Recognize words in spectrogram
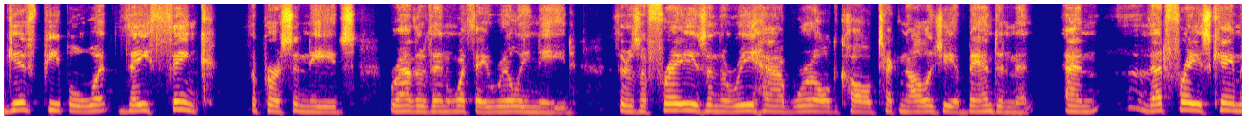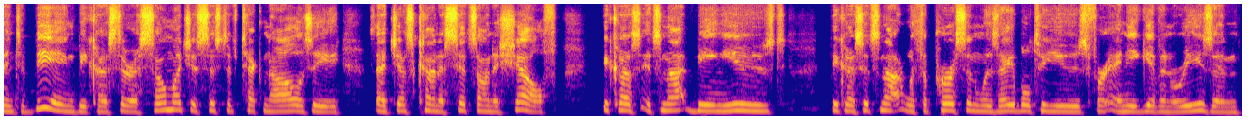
give people what they think the person needs rather than what they really need. There's a phrase in the rehab world called technology abandonment. And that phrase came into being because there is so much assistive technology that just kind of sits on a shelf because it's not being used because it's not what the person was able to use for any given reason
